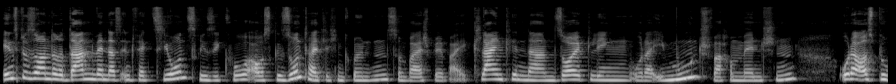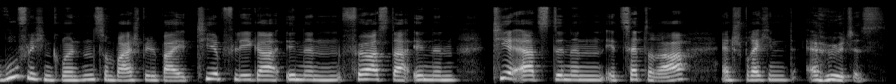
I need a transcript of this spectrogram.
Insbesondere dann, wenn das Infektionsrisiko aus gesundheitlichen Gründen, zum Beispiel bei Kleinkindern, Säuglingen oder immunschwachen Menschen oder aus beruflichen Gründen, zum Beispiel bei TierpflegerInnen, FörsterInnen, Tierärztinnen etc., entsprechend erhöht ist.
